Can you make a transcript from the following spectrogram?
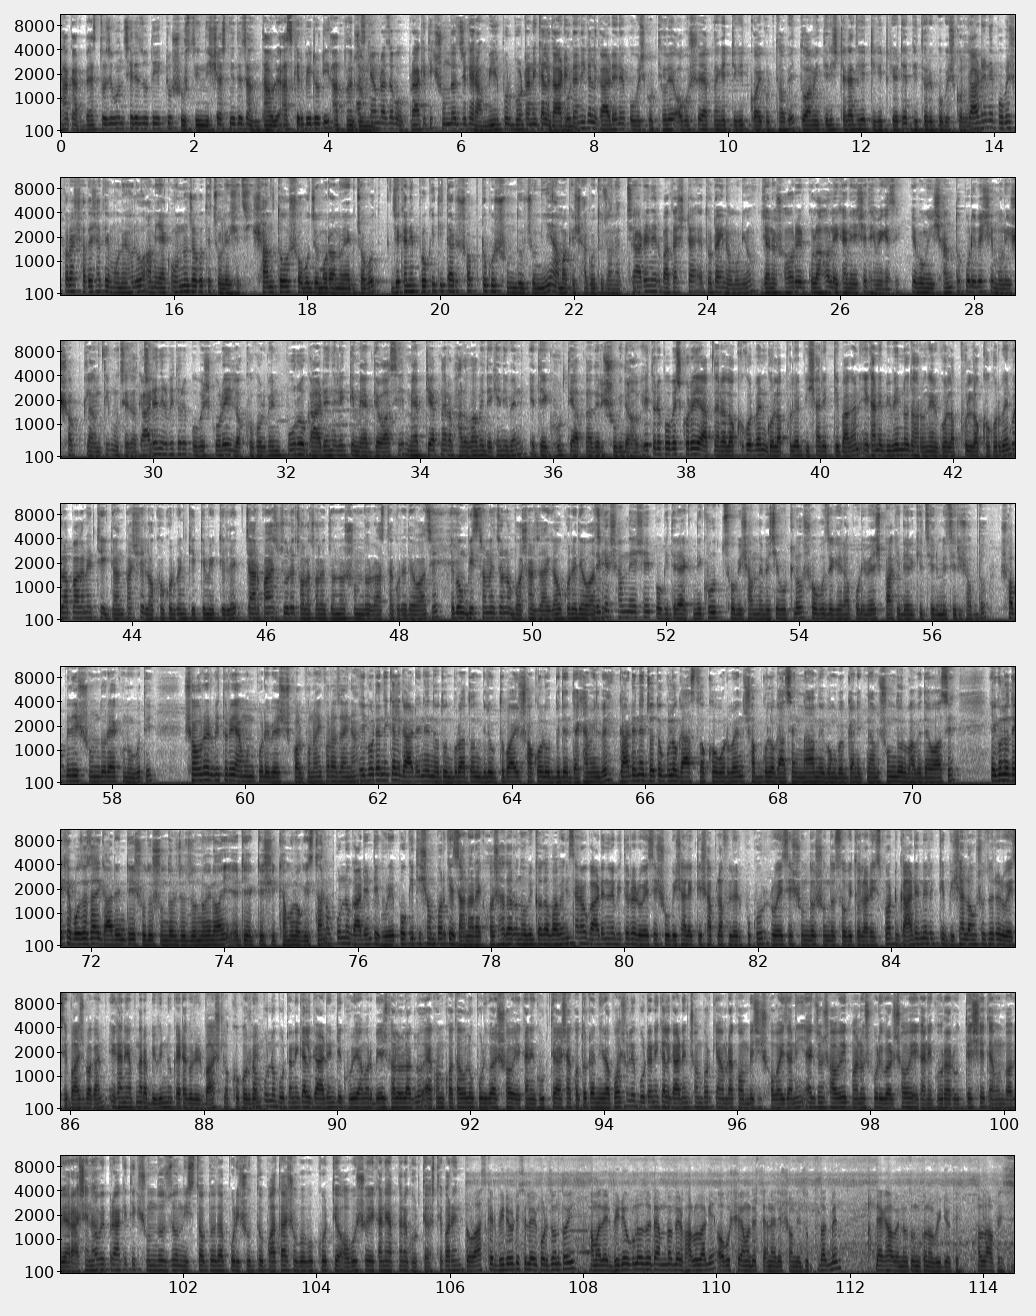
ঢাকার ব্যস্ত জীবন ছেড়ে যদি একটু স্বস্তির নিঃশ্বাস নিতে চান তাহলে আজকের ভিডিওটি আপনার জন্য। আজকে আমরা যাব প্রাকৃতিক সৌন্দর্য ঘেরা মিরপুর বোটানিক্যাল গার্ডেন। বোটানিক্যাল গার্ডেনে প্রবেশ করতে হলে অবশ্যই আপনাকে টিকিট ক্রয় করতে হবে। তো আমি তিরিশ টাকা দিয়ে টিকিট কেটে ভিতরে প্রবেশ করলাম। গার্ডেনে প্রবেশ করার সাথে সাথে মনে হলো আমি এক অন্য জগতে চলে এসেছি। শান্ত সবুজে মোড়ানো এক জগৎ যেখানে প্রকৃতি তার সবটুকু সৌন্দর্য নিয়ে আমাকে স্বাগত জানাচ্ছে। গার্ডেনের বাতাসটা এতটাই নমনীয় যেন শহরের কোলাহল এখানে এসে থেমে গেছে এবং এই শান্ত পরিবেশে মনের সব ক্লান্তি মুছে যাচ্ছে। গার্ডেনের ভিতরে প্রবেশ করেই লক্ষ্য করবেন পুরো গার্ডেনের একটি ম্যাপ দেওয়া আছে। ম্যাপটি আপনারা ভালোভাবে দেখে নেবেন এতে ঘুরতে আপনাদের সুবিধা হবে। ভেতরে প্রবেশ করে আপনারা লক্ষ্য করবেন গোলাপ ফুলের বিশাল একটি বাগান। এখানে বিভিন্ন ধরনের গোলাপ ফুল লক্ষ্য করবেন। গোলাপ বাগানের ঠিক ডান পাশে লক্ষ্য করবেন কৃত্রিম একটি লেক চারপাশ জুড়ে চলাচলের জন্য সুন্দর রাস্তা করে দেওয়া আছে এবং বিশ্রামের জন্য বসার জায়গাও করে দেওয়া আছে। লেকের সামনে এসেই প্রকৃতির এক নিখুঁত ছবি সামনে ভেসে উঠল। সবুজে ঘেরা পরিবেশ পাখিদের কিচিরমিচির শব্দ সব মিলিয়ে সুন্দর এক অনুভূতি। শহরের ভিতরে এমন পরিবেশ কল্পনাই করা যায় না। এই বোটানিক্যাল গার্ডেনে নতুন পুরাতন বিলুপ্ত পায় সকল উদ্ভিদের দেখা মিলবে। গার্ডেনের যতগুলো গাছ লক্ষ্য করবেন, সবগুলো গাছের নাম এবং বৈজ্ঞানিক নাম সুন্দরভাবে দেওয়া আছে। এগুলো দেখে বোঝা যায় গার্ডেনটি শুধু সৌন্দর্যের জন্যই নয়, এটি একটি শিক্ষামূলক স্থান। সম্পূর্ণ গার্ডেনটি ঘুরে প্রকৃতি সম্পর্কে জানার এক অসাধারণ অভিজ্ঞতা পাবেন। এছাড়াও গার্ডেনের ভিতরে রয়েছে সুবিশাল একটি শাপলা ফুলের পুকুর, রয়েছে সুন্দর সুন্দর ছবি তোলার স্পট, গার্ডেনের একটি বিশাল অংশ জুড়ে রয়েছে বাঁশবাগান। এখানে আপনারা বিভিন্ন ক্যাটাগরির বাঁশ লক্ষ্য করবেন। সম্পূর্ণ বোটানিক্যাল গার্ডেনটি ঘুরে আমার বেশ ভালো লাগল। এখন কথা হলো পরিবার সহ এখানে ঘুরতে আসা কতটা নিরাপদ। আসলে বোটানিক্যাল গার্ডেন সম্পর্কে আমরা কম বেশি সবাই জানি। একজন স্বাভাবিক মানুষ পরিবার সহ এখানে ঘোরার উদ্দেশ্যে তেমন ভাবে আর আসে না। প্রাকৃতিক সৌন্দর্য, নিস্তব্ধতা, পরিশুদ্ধ বাতাস উপভোগ করতে অবশ্যই এখানে আপনারা ঘুরতে আসতে পারেন। তো আজকের ভিডিওটি ছিল এই পর্যন্তই। আমাদের ভিডিওগুলো যদি আপনাদের ভালো লাগে, অবশ্যই আমাদের চ্যানেলের সঙ্গে যুক্ত থাকবেন। দেখা হবে নতুন কোনো ভিডিওতে। আল্লাহ হাফেজ।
